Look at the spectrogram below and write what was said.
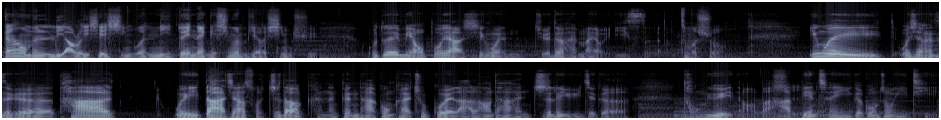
刚刚我们聊了一些新闻，你对哪个新闻比较有兴趣？我对苗博雅新闻觉得还蛮有意思的。这么说，因为我想这个他为大家所知道，可能跟他公开出柜啦，然后他很致力于这个同运哦，把它变成一个公众议题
